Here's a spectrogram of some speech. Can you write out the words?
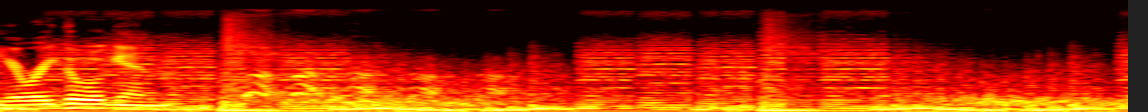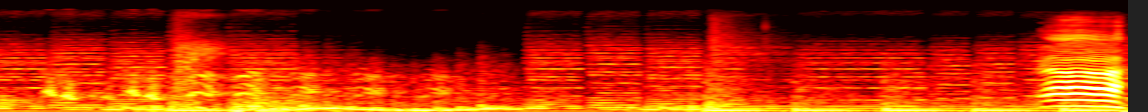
Here we go again. Ah!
